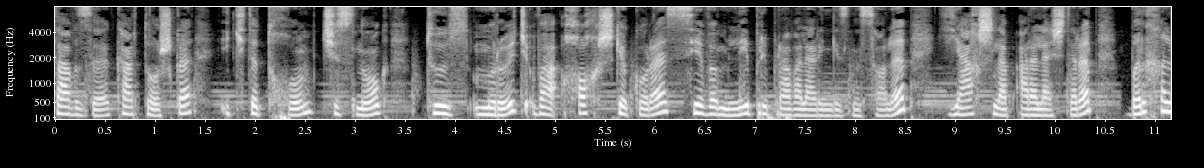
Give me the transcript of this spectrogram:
sabzi kartoshka ikkita tuxum chesnok tuz murch va xohishga ko'ra sevimli pripravalaringizni solib yaxshilab aralashtirib bir xil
